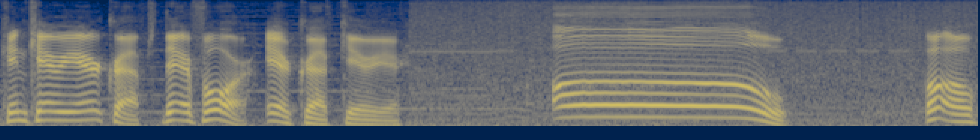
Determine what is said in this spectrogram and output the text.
can carry aircraft. Therefore, aircraft carrier. Oh! Uh-oh.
